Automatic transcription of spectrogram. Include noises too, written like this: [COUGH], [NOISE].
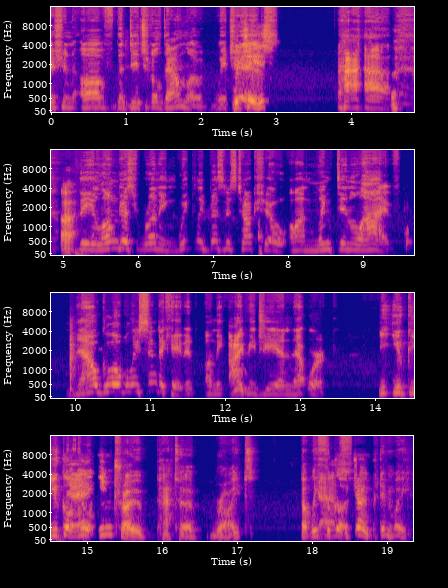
edition of the digital download, which, Which is, is- [LAUGHS] [LAUGHS] Ah. the longest running weekly business talk show on LinkedIn Live, now globally syndicated on the IBGN network. You you, you got Okay. your intro patter right, but we forgot a joke, didn't we?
